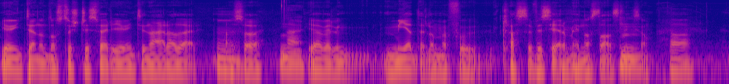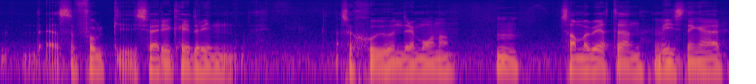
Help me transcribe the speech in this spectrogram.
jag är inte en av de största i Sverige, jag är inte nära där. Mm. Alltså, Nej. jag är väl medel om jag får klassificera mig någonstans. Mm. Liksom. Ja. Alltså, folk i Sverige kan ju dra in alltså, 700 i månaden. Mm. Samarbeten, Mm. visningar,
